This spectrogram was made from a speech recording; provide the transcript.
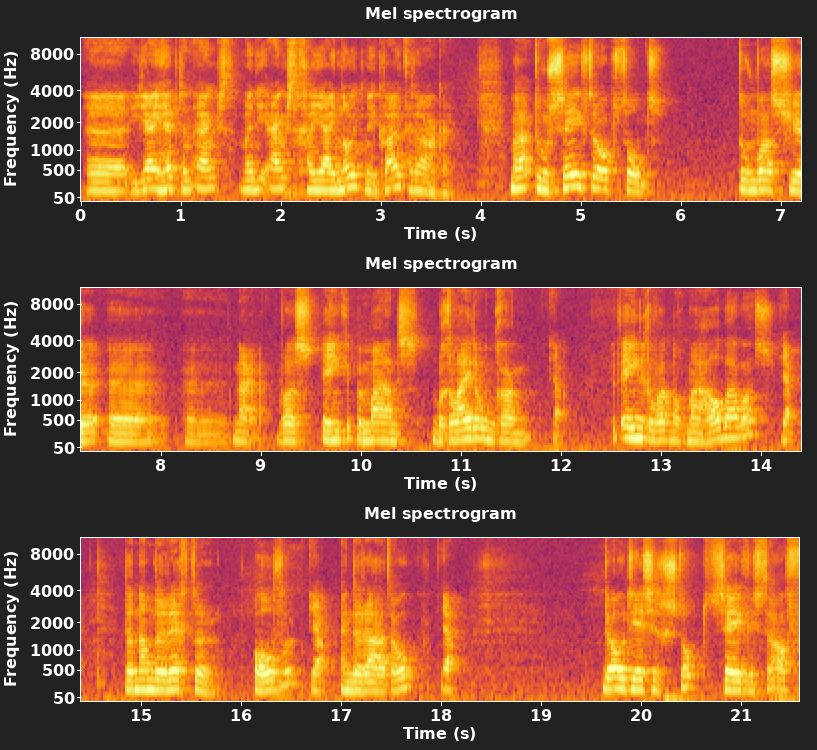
Eh, jij hebt een angst, maar die angst ga jij nooit meer kwijtraken. Maar toen Safe erop stond, toen was je, eh, eh, nou ja, was één keer per maand begeleide omgang Ja. het enige wat nog maar haalbaar was. Ja. Dat nam de rechter over. Ja. En de raad ook. Ja. De OTS is gestopt, Safe is eraf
